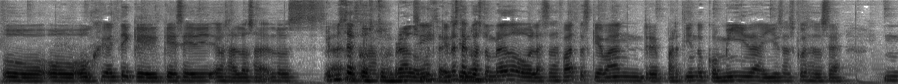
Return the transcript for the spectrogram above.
O, o- o gente que, que se, o sea, los, los Que no está acostumbrado, sí, que no está acostumbrado o las azafatas que van repartiendo comida y esas cosas, o sea, mm,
